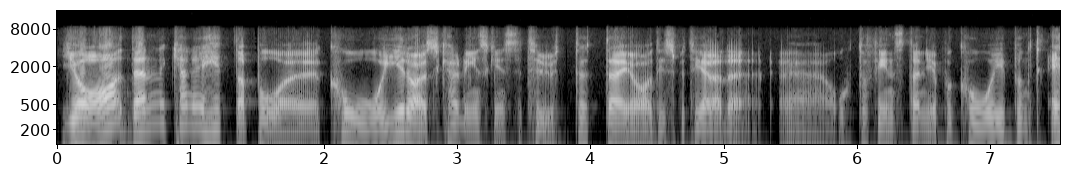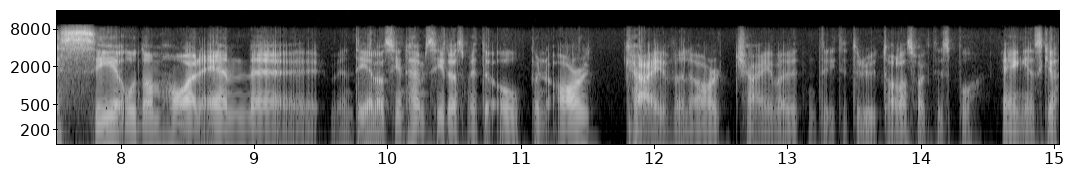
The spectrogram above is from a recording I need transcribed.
Ja, den kan jag hitta på eh, KI, då, alltså Karolinska institutet, där jag disputerade. Eh, och då finns den ju på ki.se och de har en, eh, en del av sin hemsida som heter Open Archive, eller Archive, jag vet inte riktigt hur det uttalas faktiskt på engelska.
